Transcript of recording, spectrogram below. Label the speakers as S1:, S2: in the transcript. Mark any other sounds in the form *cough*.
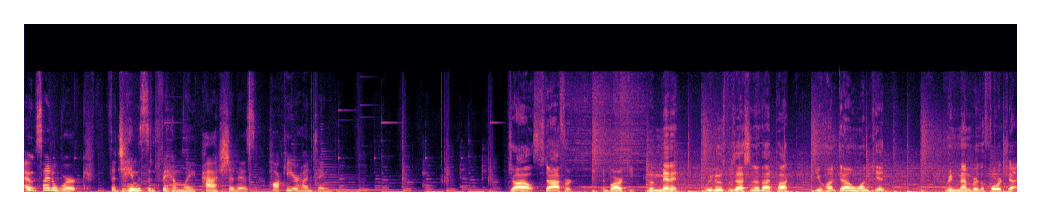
S1: Outside of work, the *laughs* Jameson family passion is hockey or hunting.
S2: Giles, Stafford, and Barkey. The minute we lose possession of that puck, you hunt down one kid. Remember the forecheck.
